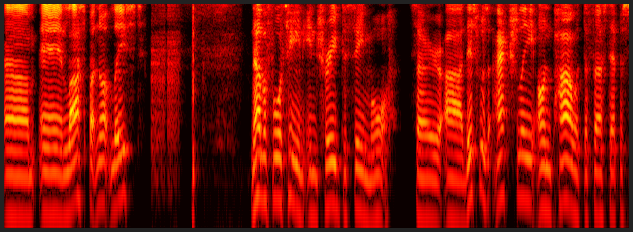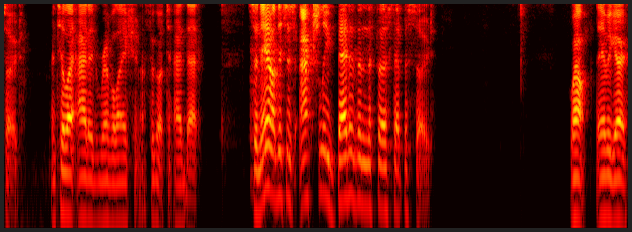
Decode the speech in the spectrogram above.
Um, and last but not least, number 14, intrigued to see more. So uh, this was actually on par with the first episode until I added Revelation. I forgot to add that. So now this is actually better than the first episode. Wow, there we go.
